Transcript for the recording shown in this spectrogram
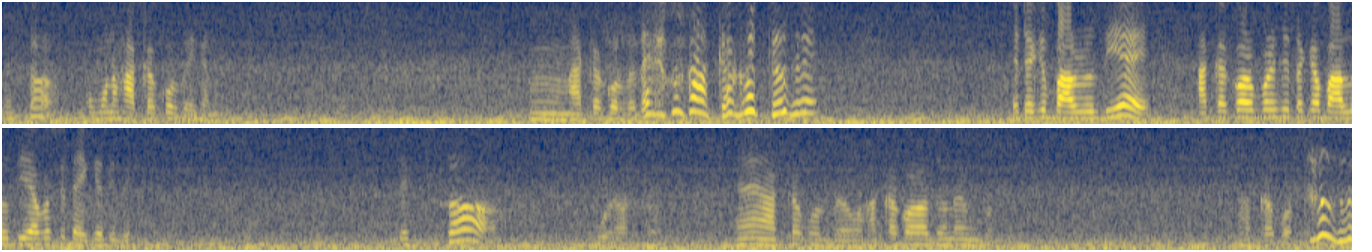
দেখছ? ও মনে হাক্কা করবে এখানে। হাক্কা করবে দেখো হাক্কা করতেছে। এটাকে বালু দিয়ে হাক্কা করার পরে সেটাকে বালু দিয়ে আবার সে ঢেকে দিবে। দেখছ? হ্যাঁ হাক্কা করবে হাক্কা করার জন্য করতেছে। হাক্কা করতেছে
